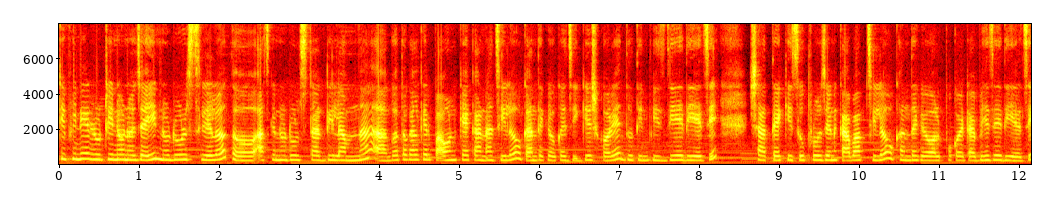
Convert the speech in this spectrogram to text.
টিফিনের রুটিন অনুযায়ী নুডলস ছিল, তো আজকে নুডলসটা দিলাম না। গতকালকের পাউন্ড কেক আনা ছিল, ওখান থেকে ওকে জিজ্ঞেস করে, দু তিন পিস দিয়ে দিয়েছি। সাথে কিছু ফ্রোজেন কাবাব ছিল, ওখান থেকে অল্প কয়টা ভেজে দিয়েছি।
